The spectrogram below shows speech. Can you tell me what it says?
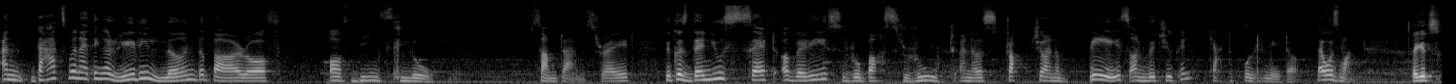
and that's when I think I really learned the power of, of being slow sometimes, right? Because then you set a very robust route and a structure and a base on which you can catapult later. That was one. Like it's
